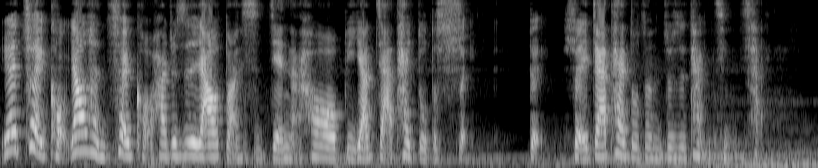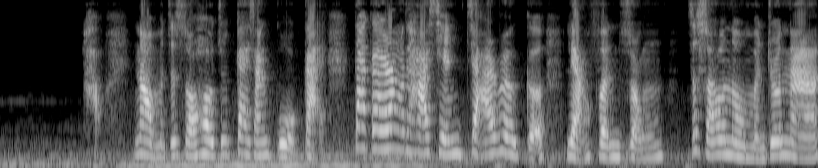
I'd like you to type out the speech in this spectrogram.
因为脆口要很脆口的话，就是要短时间，然后不要加太多的水。对，水加太多真的就是烫青菜。好，那我们这时候就盖上锅盖，大概让它先加热个两分钟。这时候呢，我们就拿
